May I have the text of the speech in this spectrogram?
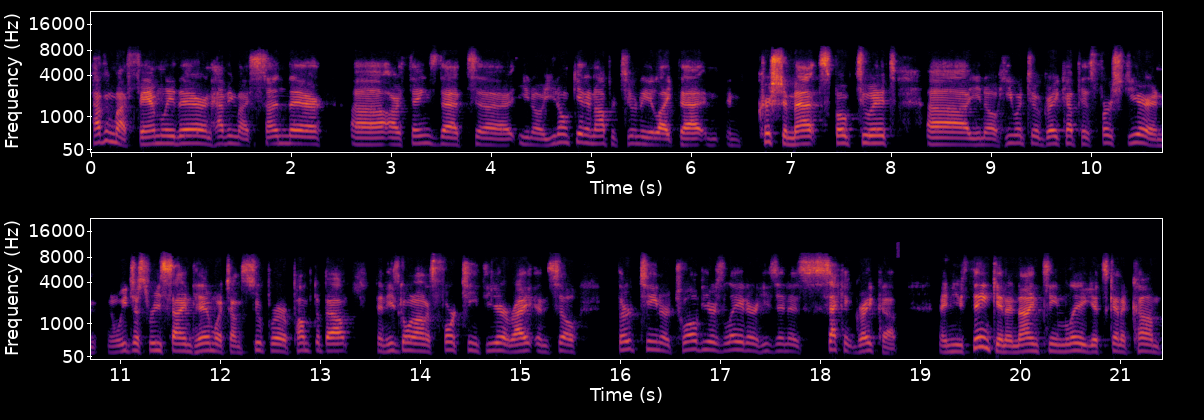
having my family there and having my son there uh, are things that uh, you know you don't get an opportunity like that. And, and Kristian Matte spoke to it. Uh, you know, he went to a Grey Cup his first year, and, and we just re-signed him, which I'm super pumped about. And he's going on his 14th year, right? And so 13 or 12 years later, he's in his second Grey Cup. And you think in a nine-team league, it's going to come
